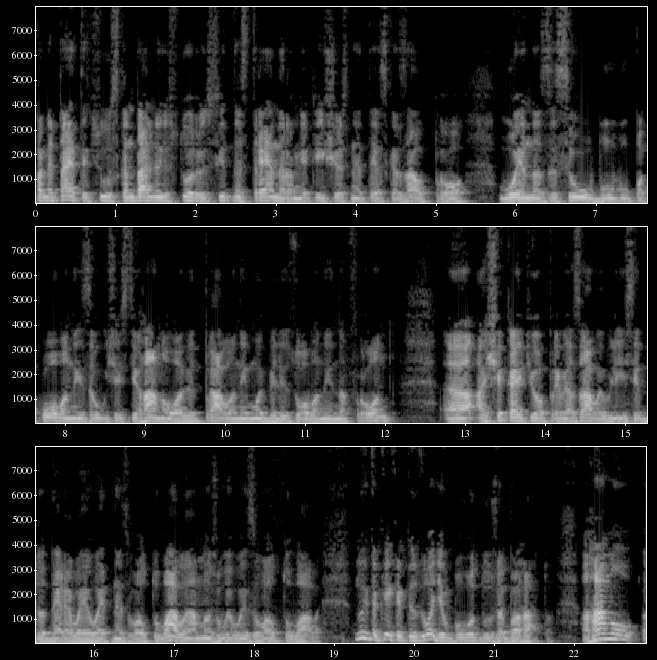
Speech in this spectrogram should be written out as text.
пам'ятаєте цю скандальну історію з фітнес-тренером, який щось не те сказав про воїна ЗСУ, був упакований за участі Ганова, відправлений мобілізований на фронт. Е, а ще кажуть, його прив'язали в лісі до дерева і ледь не зґвалтували, а можливо і зґвалтували. Ну і таких епізодів було дуже багато. Ганов е,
